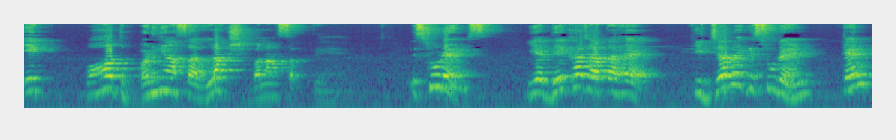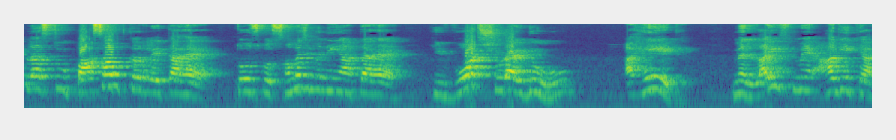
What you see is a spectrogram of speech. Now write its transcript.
एक बहुत बढ़िया सा लक्ष्य बना सकते हैं। स्टूडेंट्स यह देखा जाता है कि जब एक student ten plus two pass out कर लेता है तो उसको समझ में नहीं आता है कि what should I do ahead मैं लाइफ में आगे क्या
